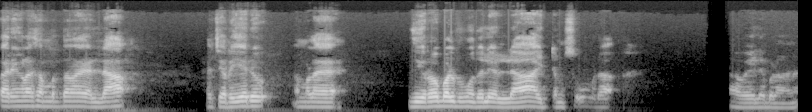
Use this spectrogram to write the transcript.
കാര്യങ്ങളെ സംബന്ധമായ എല്ലാ ചെറിയൊരു നമ്മളെ സീറോ ബൾബ് മുതൽ എല്ലാ ഐറ്റംസും ഇവിടെ അവൈലബിൾ ആണ്.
